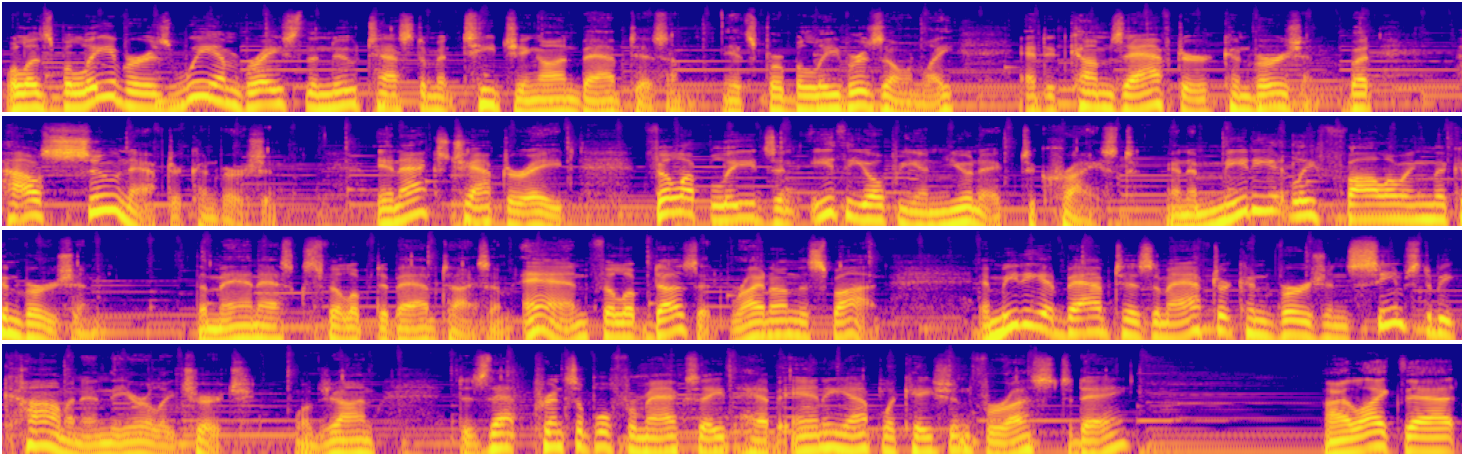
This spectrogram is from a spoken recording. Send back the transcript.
Well, as believers, we embrace the New Testament teaching on baptism. It's for believers only, and it comes after conversion. But how soon after conversion? In Acts chapter 8, Philip leads an Ethiopian eunuch to Christ, and immediately following the conversion, the man asks Philip to baptize him, and Philip does it right on the spot. Immediate baptism after conversion seems to be common in the early church. Well, John, does that principle from Acts 8 have any application for us today? I like that.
